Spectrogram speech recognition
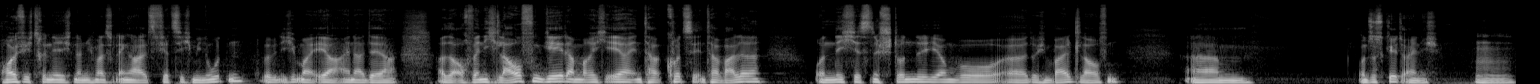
Häufig trainiere ich noch nicht mal länger als 40 Minuten. Da bin ich immer eher einer, der, also auch wenn ich laufen gehe, dann mache ich eher inter, kurze Intervalle und nicht jetzt eine Stunde irgendwo äh, durch den Wald laufen. Ähm, und es geht eigentlich. Hm.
